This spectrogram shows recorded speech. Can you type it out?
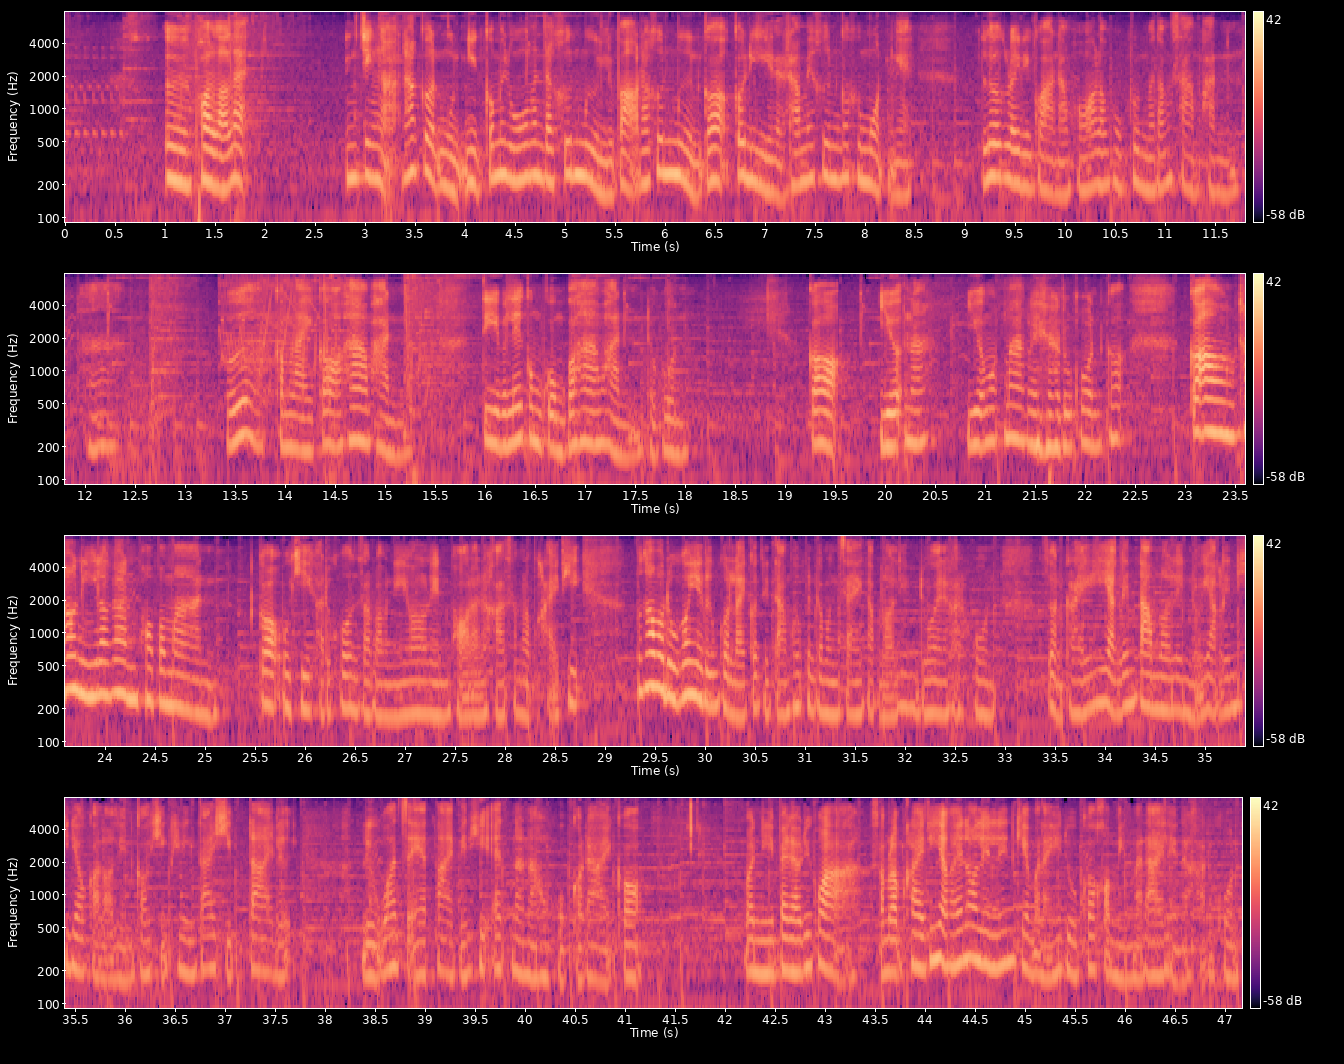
เออ พอแล้วแหละจริงๆอะถ้าเกิดหมุนอีกก็ไม่รู้ว่ามันจะขึ้นหมื่นหรือเปล่า ถ้าขึ้นหมื่นก็ก็ดีแต่ถ้าไม่ขึ้นก็คือหมดไง เลิกเลยดีกว่านะ เพราะว่าเราพกทุนมาตั้งสามพันห้าเออกำไรก็ห้าพันตีเป็นเลขกลมๆก็ห้าพันทุกคน ก็เยอะนะ เยอะมากๆเลยนะทุกคนก็ก็เอาเท่านี้แล้วกันพอประมาณ ก็โอเคค่ะทุกคนสำหรับวันนี้เราเล่นพอแล้วนะคะสำหรับใครที่เพิ่งเข้ามาดูก็อย่าลืมกดไลค์กดติดตามเพื่อเป็นกำลังใจให้กับเราเล่นด้วยนะคะทุกคน ส่วนใครที่อยากเล่นตามลอเรนหรืออยากเล่นที่เดียวกับลอเรนก็คลิกที่ลิงก์ใต้คลิปได้เลย หรือว่าจะแอดไลน์ไปที่แอดนานาหกก็ได้ก็วันนี้ไปแล้วดีกว่าสำหรับใครที่อยากให้ลอเล่นเล่นเกมอะไรให้ดูก็คอมเมนต์มาได้เลยนะคะ ทุกคน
